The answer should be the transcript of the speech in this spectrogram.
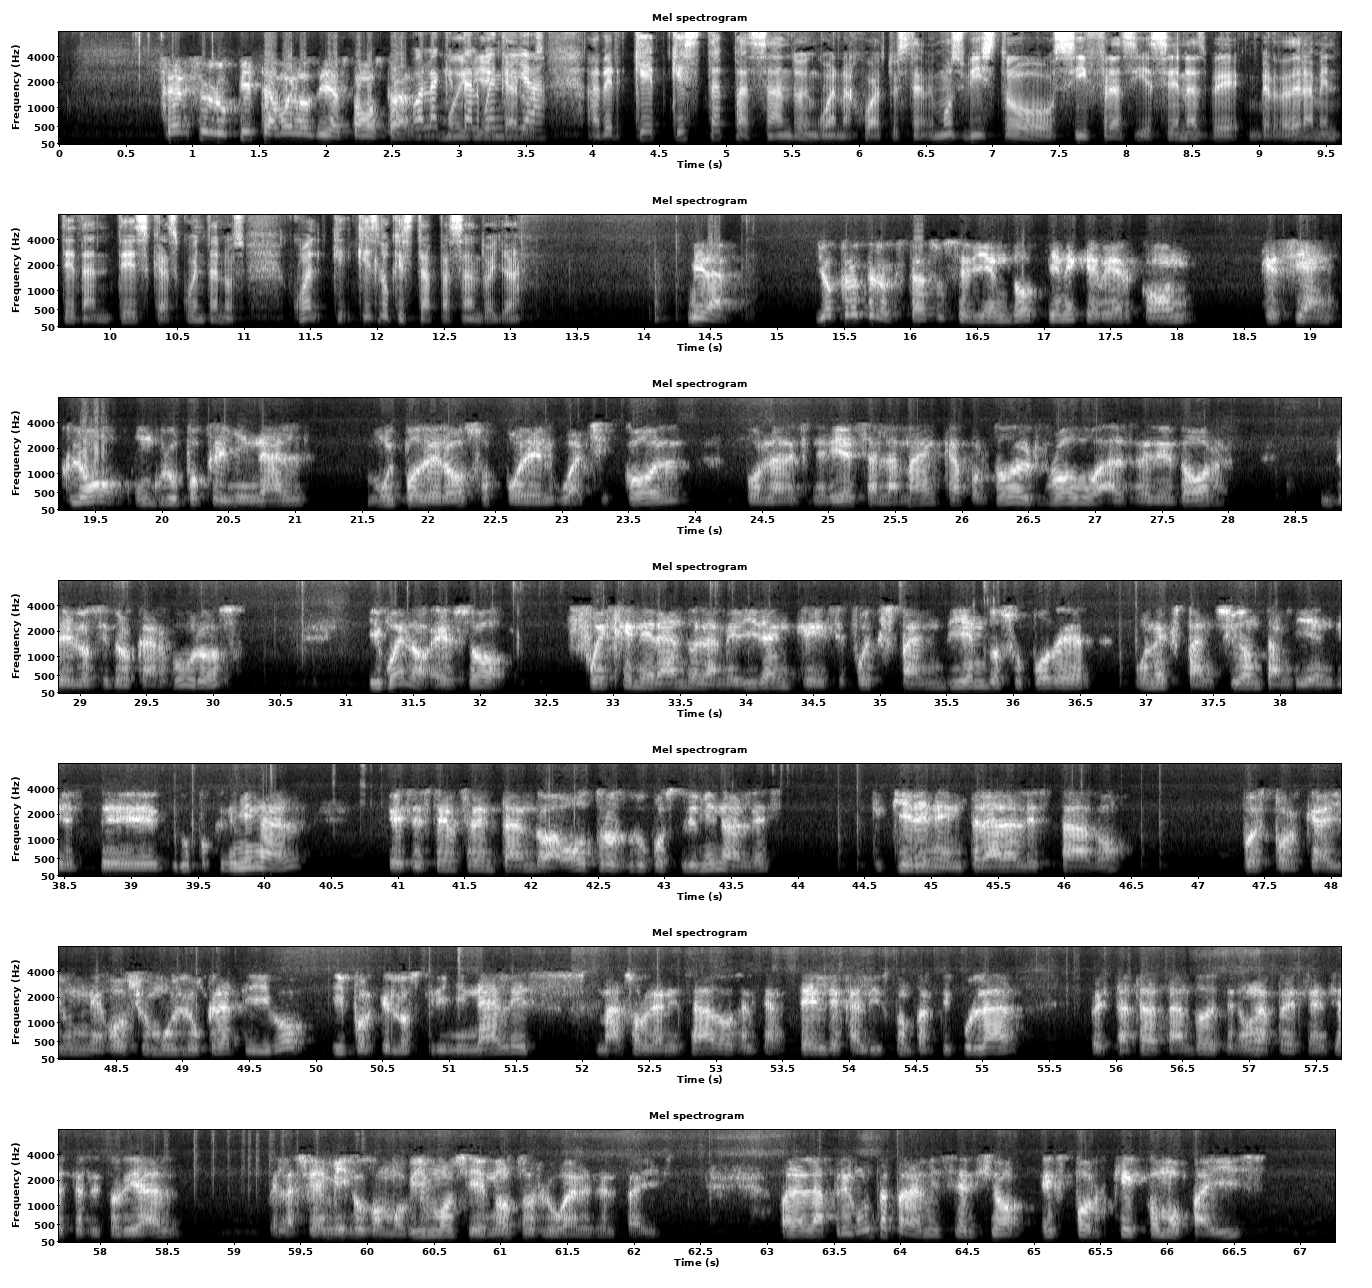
Sergio Lupita, buenos días, ¿cómo están? Hola, ¿qué tal? Buen día. A ver, ¿qué, ¿qué está pasando en Guanajuato? hemos visto cifras y escenas verdaderamente dantescas. Cuéntanos, ¿cuál, qué, ¿qué es lo que está pasando allá? Mira, yo creo que lo que está sucediendo tiene que ver con que se ancló un grupo criminal muy poderoso por el Huachicol, por la refinería de Salamanca, por todo el robo alrededor de los hidrocarburos y bueno, eso fue generando en la medida en que se fue expandiendo su poder, una expansión también de este grupo criminal que se está enfrentando a otros grupos criminales que quieren entrar al Estado, pues porque hay un negocio muy lucrativo y porque los criminales más organizados, el cartel de Jalisco en particular, pues está tratando de tener una presencia territorial en la Ciudad de México, como vimos, y en otros lugares del país. Ahora, la pregunta para mí, Sergio, es por qué como país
